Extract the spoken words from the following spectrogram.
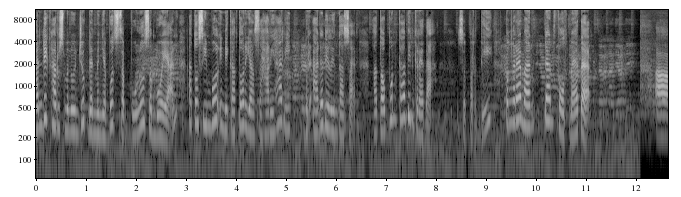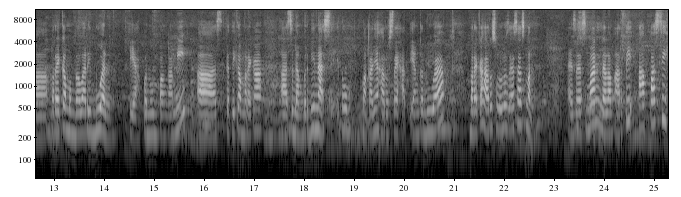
Andik harus menunjuk dan menyebut 10 semboyan atau simbol indikator yang sehari-hari berada di lintasan ataupun kabin kereta, seperti pengereman dan voltmeter. Uh, mereka membawa ribuan ya penumpang kami uh, ketika mereka uh, sedang berdinas itu makanya harus sehat. Yang kedua, mereka harus lulus asesmen. Asesmen dalam arti apa sih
